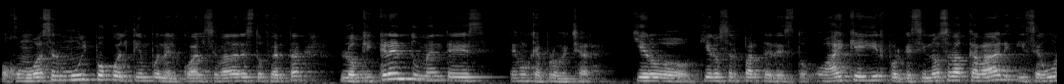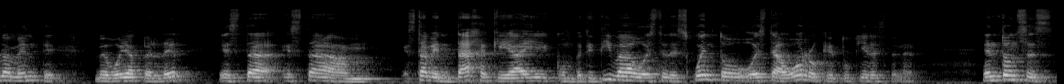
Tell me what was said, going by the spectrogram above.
o como va a ser muy poco el tiempo en el cual se va a dar esta oferta, lo que crea en tu mente es, tengo que aprovechar quiero, quiero ser parte de esto, o hay que ir porque si no se va a acabar y seguramente me voy a perder esta, esta, mm, esta ventaja que hay competitiva o este descuento o este ahorro que tú quieres tener. Entonces,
